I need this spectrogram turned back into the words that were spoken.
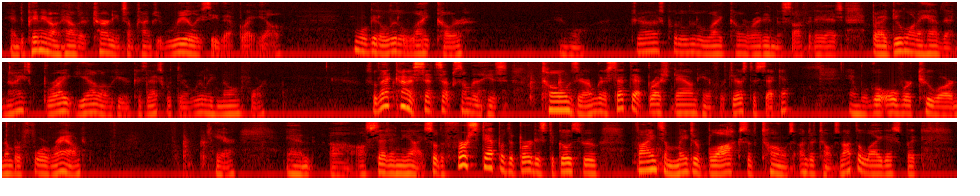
And depending on how they're turning, sometimes you really see that bright yellow. And we'll get a little light color. And we'll just put a little light color right in the soffit edge. But I do want to have that nice bright yellow here because that's what they're really known for. So that kind of sets up some of his tones there. I'm going to set that brush down here for just a second and we'll go over to our number four round here and uh, I'll set in the eye. So the first step of the bird is to go through, find some major blocks of tones, undertones, not the lightest, but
